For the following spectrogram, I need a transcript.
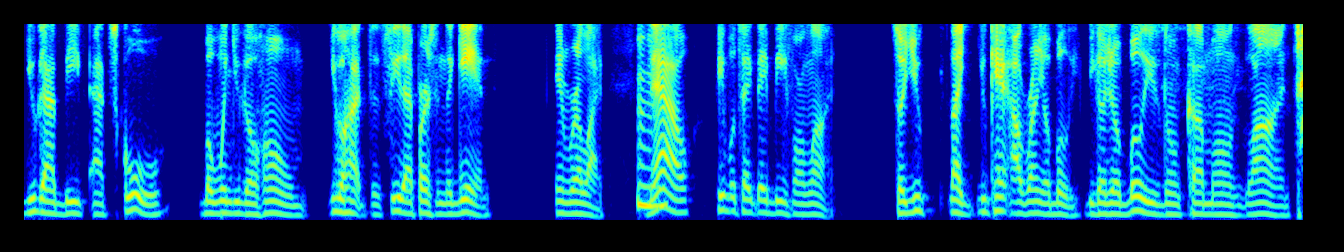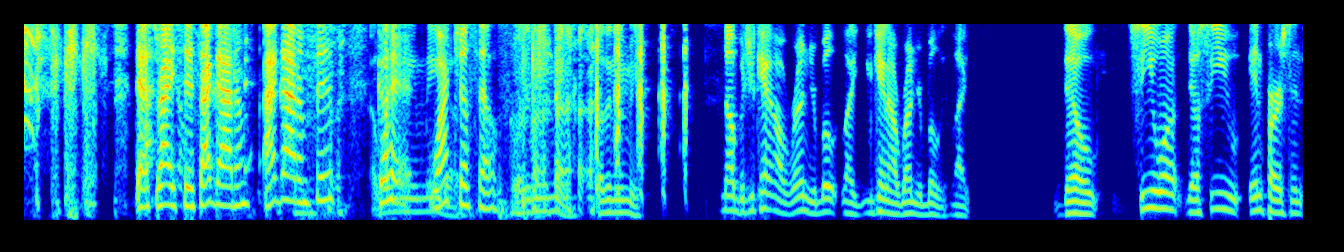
you got beef at school but when you go home you're gonna have to see that person again in real life Mhm. now people take their beef online so you like you can't outrun your bully because your bully is gonna come online That's right, sis. I got him. I got him, sis. Go ahead. me, Watch though. yourself. wasn't even me wasn't even me no but you can't outrun your bully like you can't outrun your bully like they'll see you on they'll see you in person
